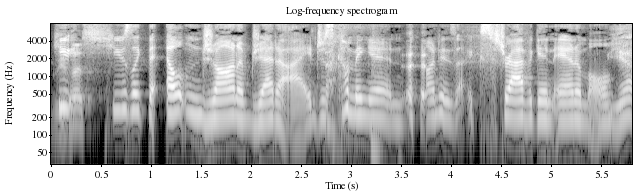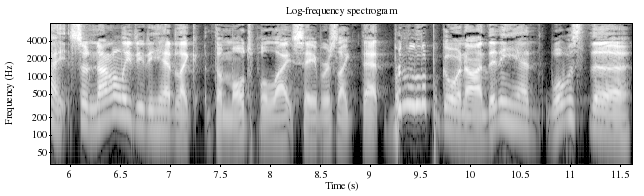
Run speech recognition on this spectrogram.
He, Grievous. he was like the Elton John of Jedi, just coming in on his extravagant animal. Yeah. So not only did he had like the multiple lightsabers like that going on, then he had what was the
